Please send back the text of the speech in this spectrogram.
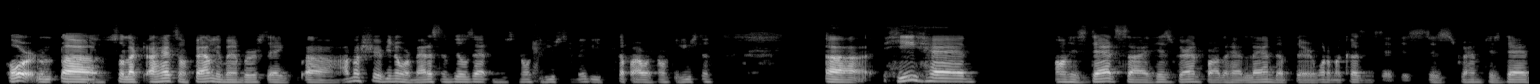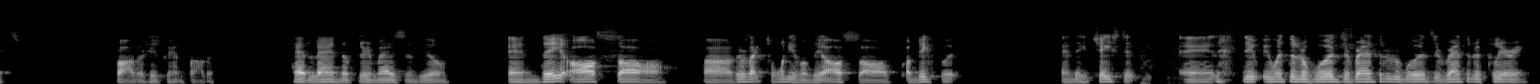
Or uh, so like I had some family members. They uh, I'm not sure if you know where Madisonville's at, it's north of Houston, maybe a couple hours north of Houston. Uh, he had on his dad's side, his grandfather had land up there. One of my cousins said his his grand his dad's father, his grandfather, had land up there in Madisonville, and they all saw. Uh, there was like 20 of them. They all saw a Bigfoot, and they chased it, and they, it went through the woods. It ran through the woods. It ran through the clearing,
